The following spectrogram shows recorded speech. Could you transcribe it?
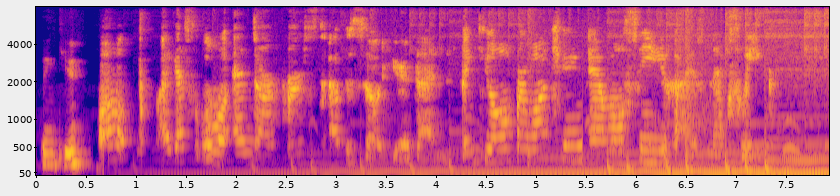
thank you Well, I guess we'll end our first episode here then. Thank you all for watching, and we'll see you guys next week.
